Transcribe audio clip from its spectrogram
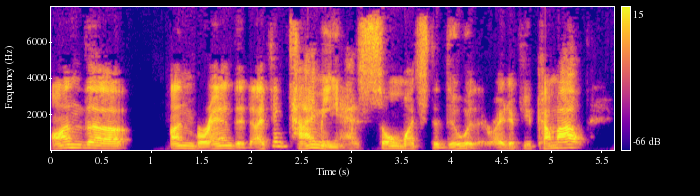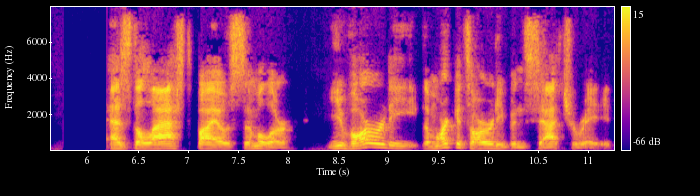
on the unbranded, I think timing has so much to do with it, right? If you come out as the last biosimilar, you've already, the market's already been saturated.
